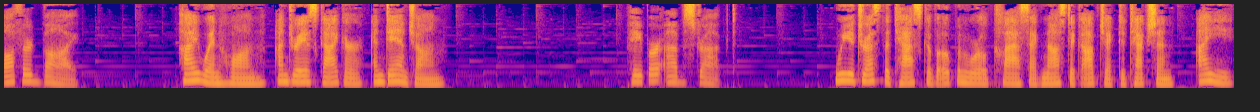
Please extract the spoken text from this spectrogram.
Authored by Haiwen Huang, Andreas Geiger, and Dan Zhang. Paper Abstract We address the task of open world class agnostic object detection i.e.,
